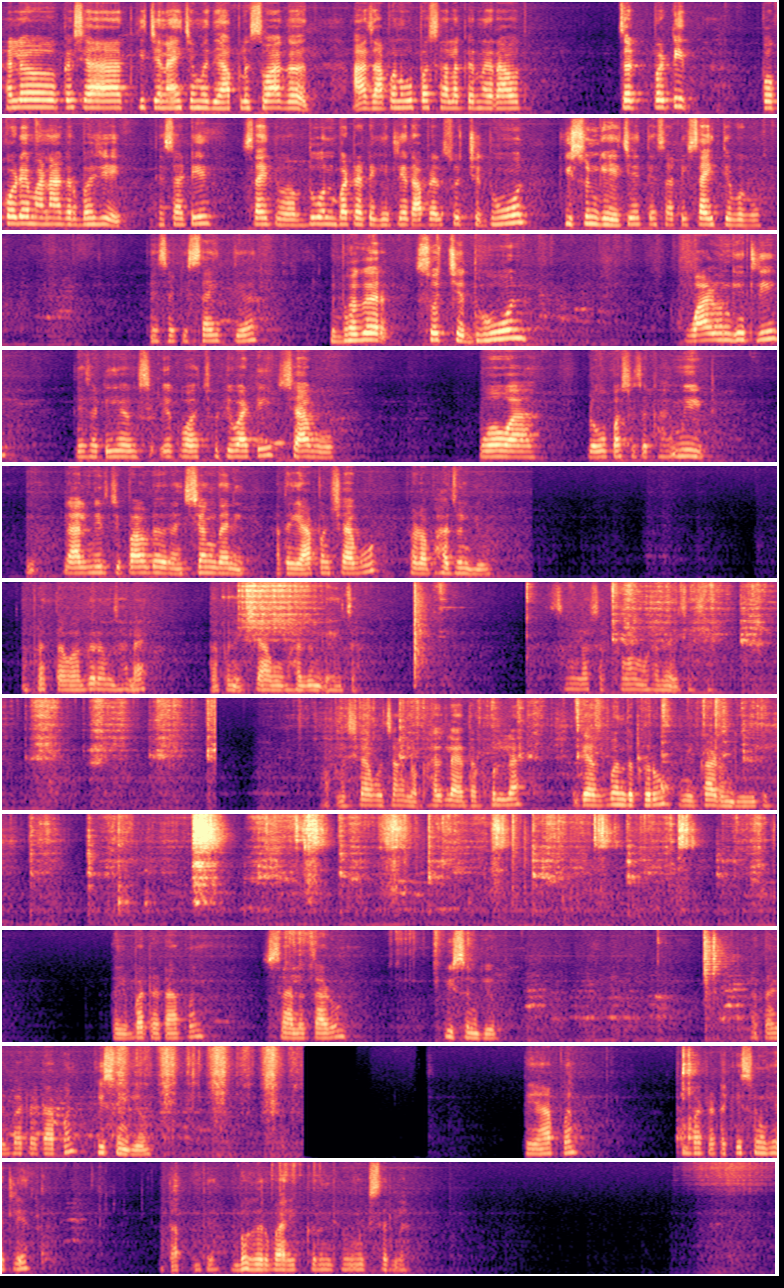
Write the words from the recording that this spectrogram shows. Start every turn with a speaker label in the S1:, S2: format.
S1: Hello कशात kitchen आयच्यामध्ये आपलं स्वागत. आज आपण उपासाला करणार आहोत चटपटीत पकोडे म्हणा अगर भजी त्यासाठी साहित्य दोन बटाटे घेतलेत. आपल्याला स्वच्छ धुवून किसून घ्यायचे. त्यासाठी साहित्य बघू. त्यासाठी साहित्य भगर स्वच्छ धुवून वाळून घेतली. त्यासाठी एक एक वा छोटी वाटी शाबू ओवा आपलं उपासाचं खा मीठ लाल मिरची पावडर आणि शेंगदाणे. आता हे आपण शाबू थोडा भाजून घेऊ. आपला तवा गरम झाला आहे आता आपण एक शाबू भाजून घ्यायचा. चांगला असा खमंग भाजायचा असा. आपला शाबू चांगला भाजला आहे आता फुलला गॅस बंद करू आणि काढून घेऊ ते तर हे बटाटा आपण सालं काढून किसून घेऊ. आता हे बटाटा आपण किसून घेऊ. ते आपण बटाटा किसून घेतले. आता आपण ते भगर बारीक करून घेऊ मिक्सरला.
